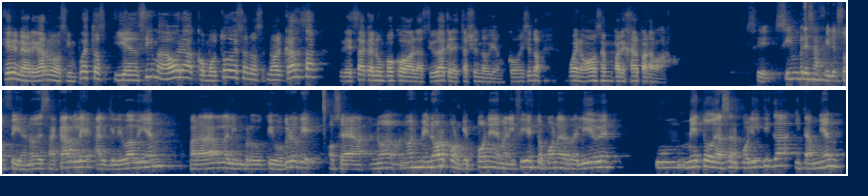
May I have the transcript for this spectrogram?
quieren agregar nuevos impuestos y encima ahora, como todo eso no, alcanza, le sacan un poco a la ciudad que le está yendo bien, como diciendo, bueno, vamos a emparejar para abajo. Sí, siempre esa filosofía, ¿no? De sacarle al que le va bien para darle al improductivo. Creo que, o sea, no, no es menor porque pone de manifiesto, pone de relieve un método de hacer política y también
